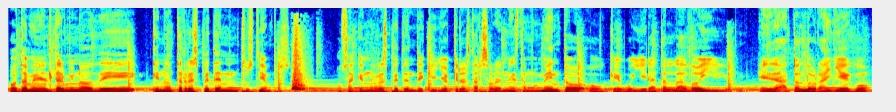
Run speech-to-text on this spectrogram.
O también el término de que no te respeten en tus tiempos. O sea, que no respeten de que yo quiero estar sola en este momento o que voy a ir a tal lado y eh, a tal hora llego.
